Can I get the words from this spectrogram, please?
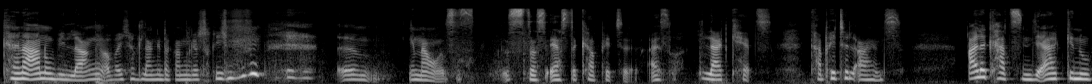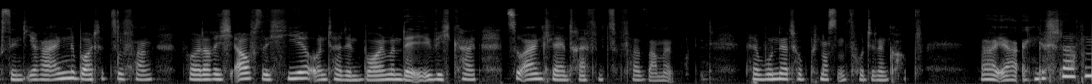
keine Ahnung wie lang, aber ich habe lange daran geschrieben. ähm, genau, es ist, ist das erste Kapitel. Also Light Cats. Kapitel 1. Alle Katzen, die alt genug sind, ihre eigene Beute zu fangen, fordere ich auf, sich hier unter den Bäumen der Ewigkeit zu einem kleinen Treffen zu versammeln. Verwundert hob Knossenpfote den Kopf. War er eingeschlafen?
